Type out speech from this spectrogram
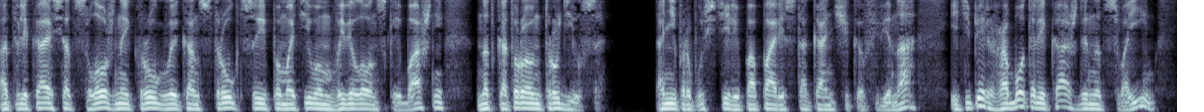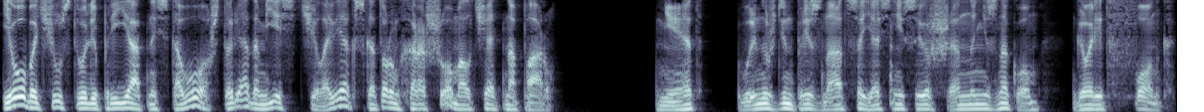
отвлекаясь от сложной круглой конструкции по мотивам Вавилонской башни, над которой он трудился. Они пропустили по паре стаканчиков вина и теперь работали каждый над своим, и оба чувствовали приятность того, что рядом есть человек, с которым хорошо молчать на пару. «Нет, вынужден признаться, я с ней совершенно не знаком», — говорит Фонг.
